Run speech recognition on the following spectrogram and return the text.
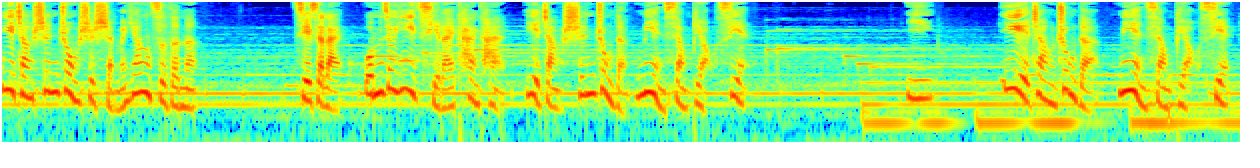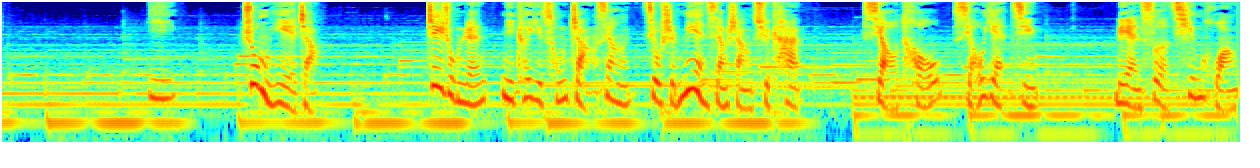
业障深重是什么样子的呢？接下来我们就一起来看看业障深重的面相表现。一。业障重的面相表现：一，重业障。这种人，你可以从长相，就是面相上去看，小头、小眼睛，脸色青黄，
